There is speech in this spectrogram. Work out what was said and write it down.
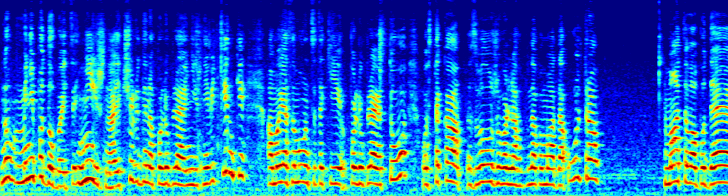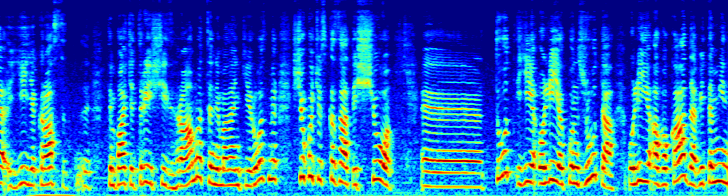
Ну, мені подобається ніжна. Якщо людина полюбляє ніжні відтінки, а моя замовниця такі полюбляє, то ось така зволожувальна помада Ультра. Матова буде їй якраз е, тим паче 3,6 грама, це не маленький розмір. Що хочу сказати, що е, тут є олія кунжута, олія авокадо, вітамін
